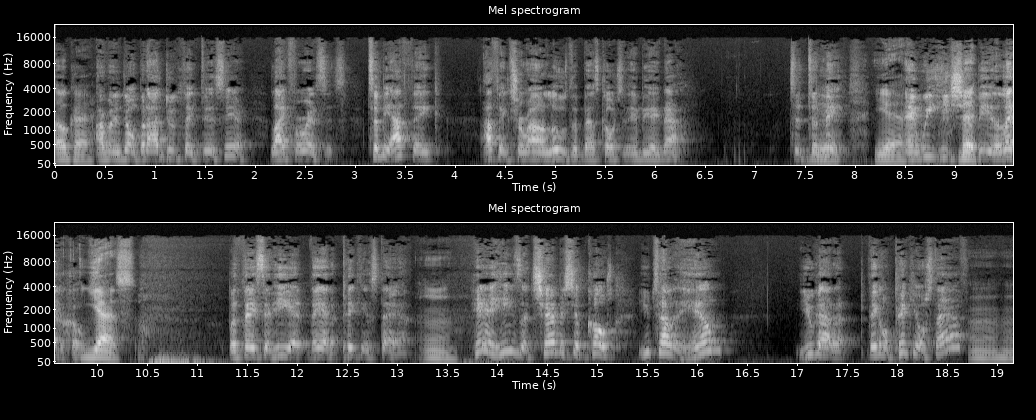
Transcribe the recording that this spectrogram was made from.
Okay, I really don't. But I do think this here. Like for instance, to me, I think I think Tyronn Lue's the best coach in the NBA now. To to me, yeah, and we he should The- be the Laker coach. yes, But they said he had they had a picking staff. Mm. Here he's a championship coach. You telling him you gotta they gonna pick your staff? Mm-hmm.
